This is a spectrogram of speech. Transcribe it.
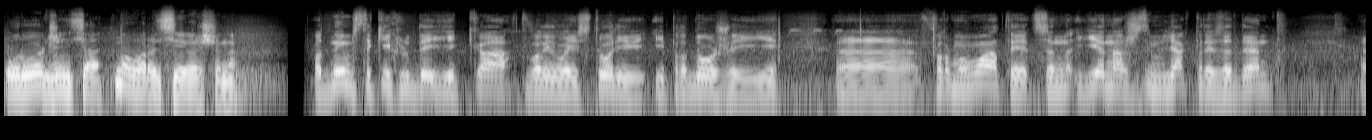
уродженця Новгород-Сіверщини. Одним з таких людей, яка творила історію і продовжує її е, формувати, це є наш земляк, президент е,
